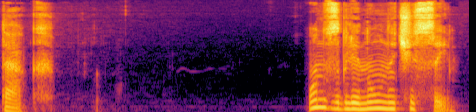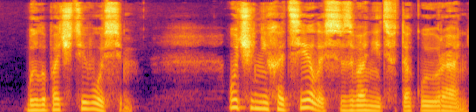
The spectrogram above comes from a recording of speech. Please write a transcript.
так. Он взглянул на часы. Было почти восемь. Очень не хотелось звонить в такую рань,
